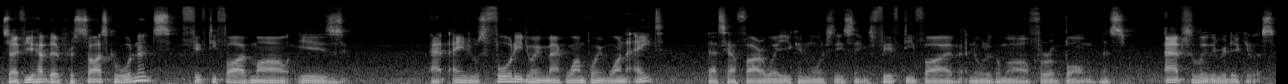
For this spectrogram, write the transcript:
So if you have the precise coordinates, 55 mile is at Angels 40 doing Mach 1.18. That's how far away you can launch these things. 55 nautical mile for a bomb. That's absolutely ridiculous.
